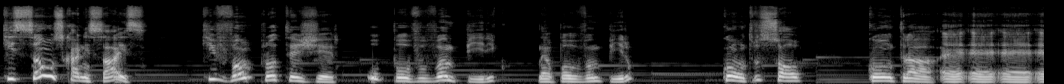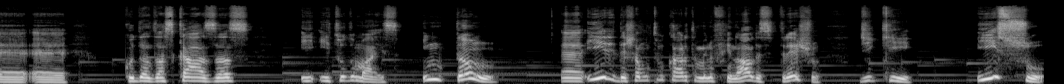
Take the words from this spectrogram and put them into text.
que são os carniçais que vão proteger o povo vampírico, né, o povo vampiro, contra o sol, contra é, é, é, é, é cuidando das casas, e, e tudo mais. Então, é, e ele deixa muito claro também no final desse trecho de que isso,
